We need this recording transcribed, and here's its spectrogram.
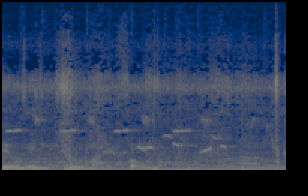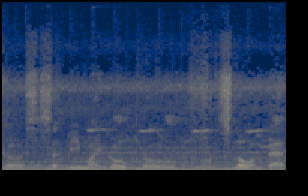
Filming through my phone uh, because sadly my GoPro slow on bat.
